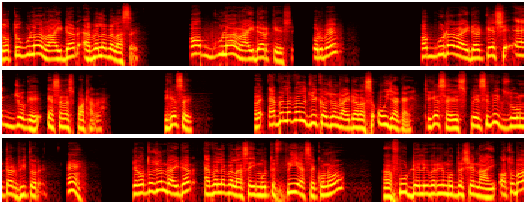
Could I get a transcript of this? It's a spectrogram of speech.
যতগুলা রাইডার অ্যাভেলেবেল আছে, সবগুলা রাইডারকে সে করবে? সবগুলা রাইডারকে সে একযোগে এস এম এস পাঠাবে। ঠিক আছে? মানে অ্যাভেলেবেল যে কজন রাইডার আছে ওই জায়গায়, ঠিক আছে? ওই স্পেসিফিক জোনটার ভিতরে হ্যাঁ? যে কতজন রাইডার অ্যাভেলেবেল আছে, এই মুহূর্তে ফ্রি আছে, কোনো ফুড ডেলিভারির মধ্যে সে নাই, অথবা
